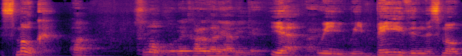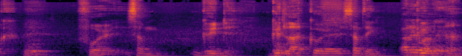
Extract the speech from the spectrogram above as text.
smoke. あスモークをね体に浴びて Yeah, Right. we we bathe in the smoke うん for some good good Mm. luck or something. あれはね Good- uh,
